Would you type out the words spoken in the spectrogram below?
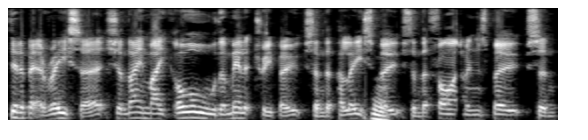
Did a bit of research, and they make all the military boots and the police Hmm. boots and the firemen's boots and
